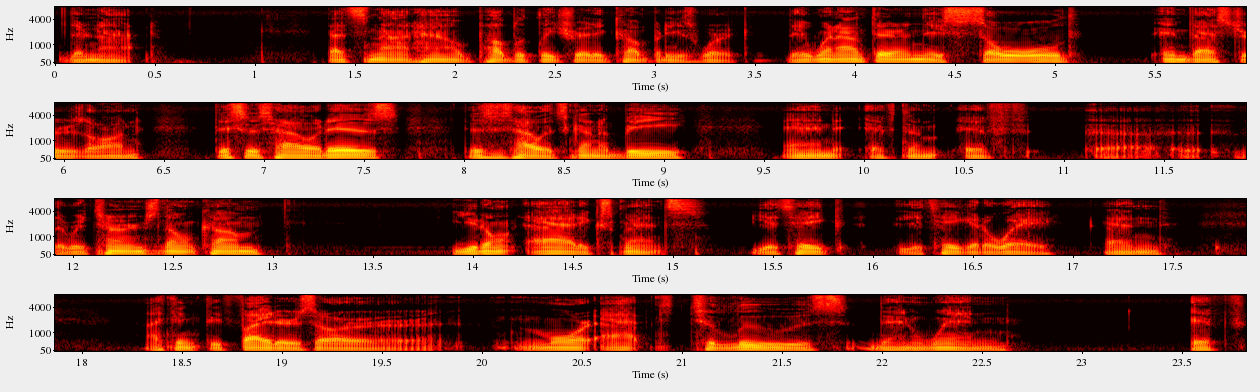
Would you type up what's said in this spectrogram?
They're not. That's not how publicly traded companies work. They went out there and they sold investors on this is how it is, this is how it's going to be, and if the if uh, the returns don't come, you don't add expense you take you take it away. And I think the fighters are more apt to lose than win if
